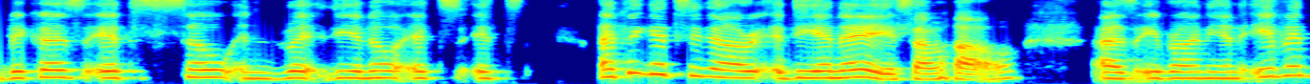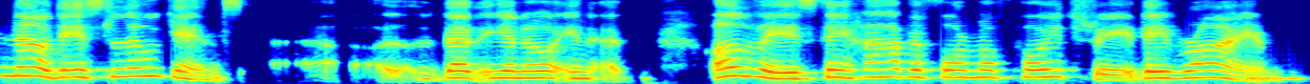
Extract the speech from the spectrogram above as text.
because it's so you know it's it's. I think it's in our DNA somehow as Iranian. Even now, the slogans uh, that you know in always they have a form of poetry. They rhyme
